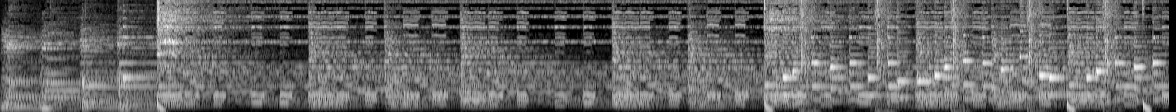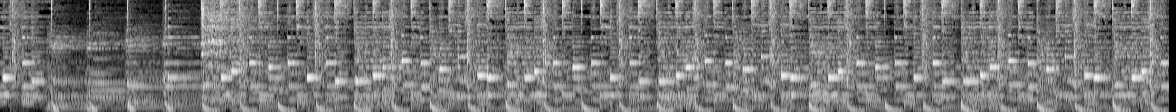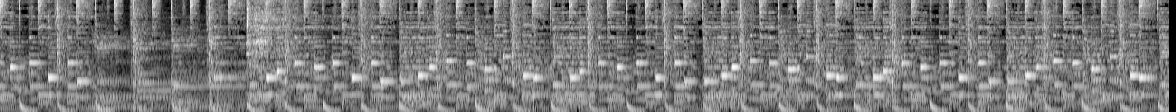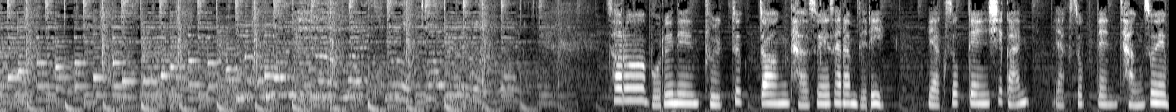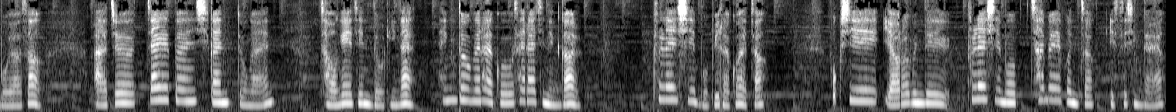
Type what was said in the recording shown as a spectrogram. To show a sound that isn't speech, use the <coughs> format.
서로 불특정 다수의 사람들이 약속된 시간, 약속된 장소에 모여서 아주 짧은 시간 동안 정해진 놀이나 행동을 하고 사라지는 걸 플래시몹이라고 하죠. 혹시 여러분들 플래시몹 참여해 본 적 있으신가요?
